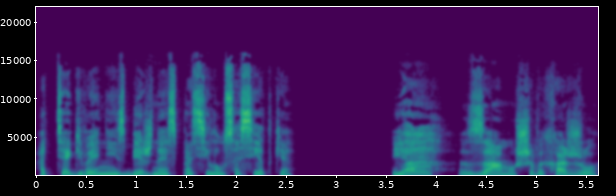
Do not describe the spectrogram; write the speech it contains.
Оттягивая неизбежное, спросила у соседки. «Я замуж выхожу».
